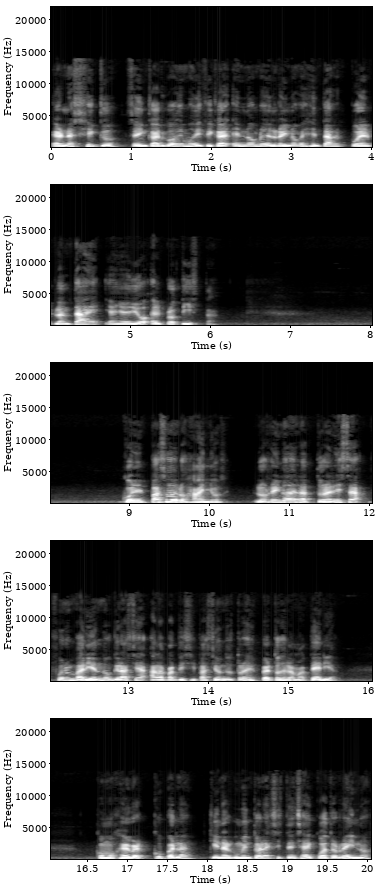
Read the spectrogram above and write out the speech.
Ernest Haeckel se encargó de modificar el nombre del reino vegetal por el plantae y añadió el protista. Con el paso de los años, los reinos de la naturaleza fueron variando gracias a la participación de otros expertos de la materia, como Herbert Cooperland, quien argumentó la existencia de cuatro reinos,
